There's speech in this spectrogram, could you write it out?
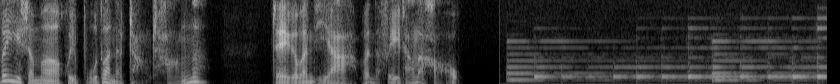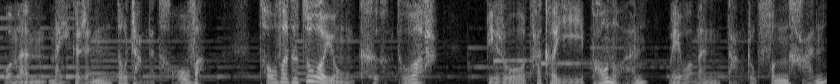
为什么会不断的长长呢？这个问题呀，问的非常的好。我们每个人都长着头发，头发的作用可多了。比如，它可以保暖，为我们挡住风寒。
